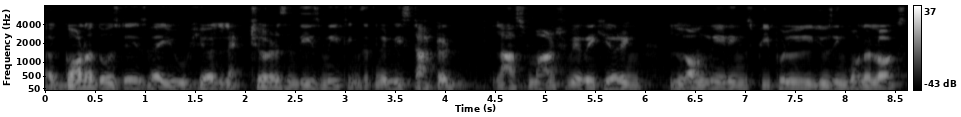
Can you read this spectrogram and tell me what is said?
Uh, gone are those days where you hear lectures in these meetings. I think when we started last March, we were hearing long meetings, people using monologues.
